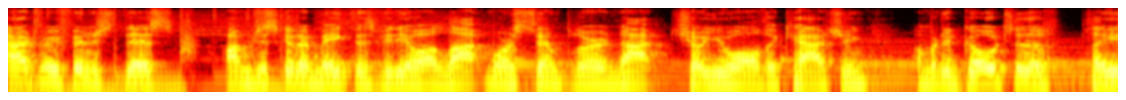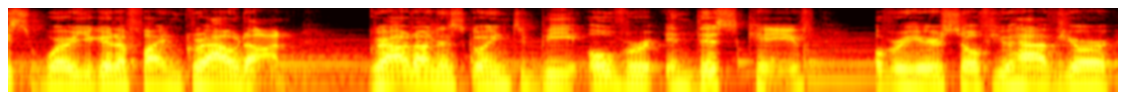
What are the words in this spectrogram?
after we finish this, I'm just going to make this video a lot more simpler and not show you all the catching. I'm going to go to the place where you're going to find Groudon. Groudon is going to be over in this cave over here. So if you have your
